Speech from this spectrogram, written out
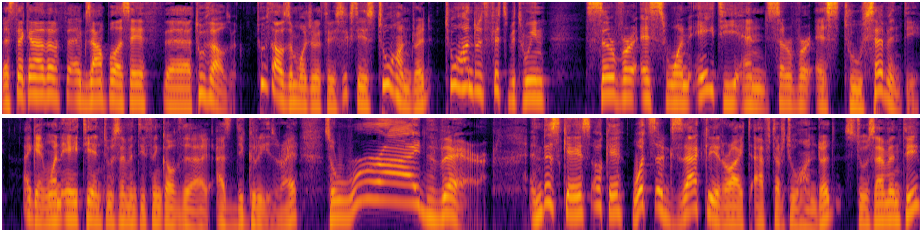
Let's take another th- example. Let's say uh, 2000. 2000 modulo 360 is 200. 200 fits between server S180 and server S270. Again, 180 and 270, think of the as degrees, right? So right there. In this case, okay, what's exactly right after 200? It's 270.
